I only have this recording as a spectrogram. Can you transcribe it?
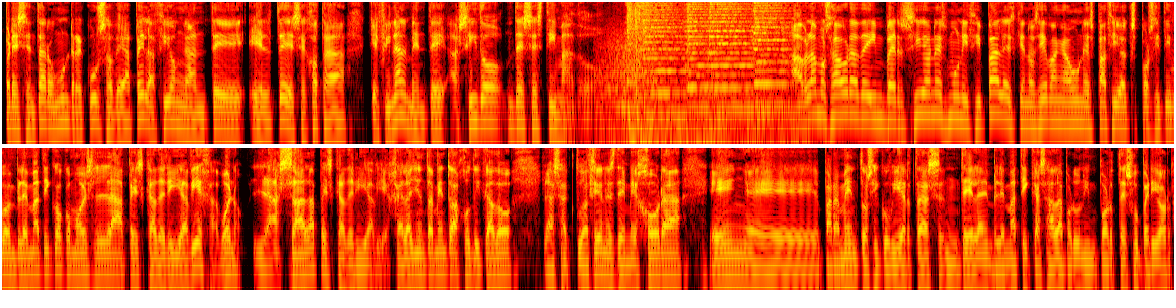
presentaron un recurso de apelación ante el TSJ que finalmente ha sido desestimado. Hablamos ahora de inversiones municipales que nos llevan a un espacio expositivo emblemático como es la Pescadería Vieja. Bueno, la Sala Pescadería Vieja. El ayuntamiento ha adjudicado las actuaciones de mejora en eh, paramentos y cubiertas de la emblemática sala por un importe superior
